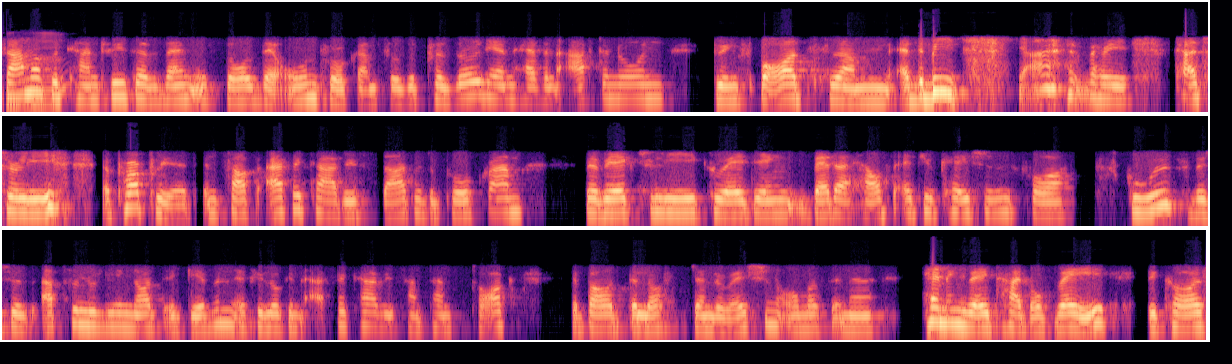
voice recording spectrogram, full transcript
Some mm-hmm. of the mm-hmm. countries have then installed their own programs. So the Brazilian have an afternoon doing sports um, at the beach. Yeah, very culturally appropriate. In South Africa, we started a program where we're actually creating better health education for schools, which is absolutely not a given. If you look in Africa, we sometimes talk about the lost generation almost in a Hemingway type of way, because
